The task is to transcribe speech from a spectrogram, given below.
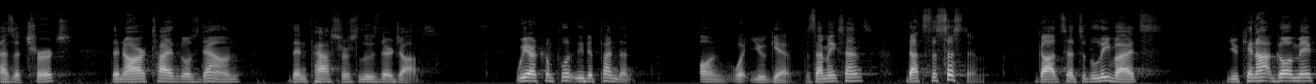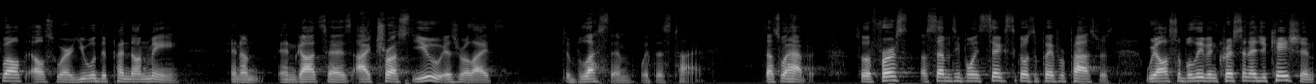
as a church, then our tithe goes down, then pastors lose their jobs. We are completely dependent on what you give. Does that make sense? That's the system. God said to the Levites, You cannot go make wealth elsewhere. You will depend on me. And, I'm, and God says, I trust you, Israelites, to bless them with this tithe. That's what happened. So the first, uh, 17.6, goes to pay for pastors. We also believe in Christian education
